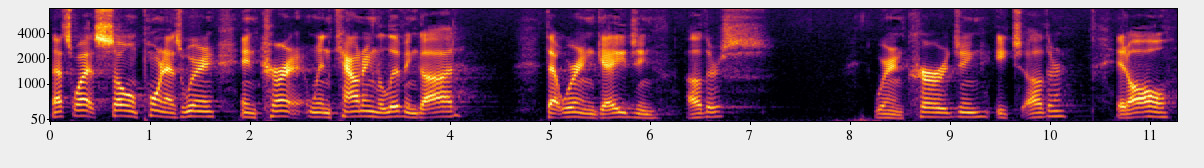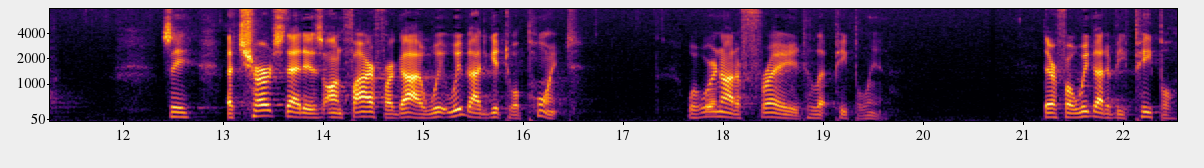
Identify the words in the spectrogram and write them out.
That's why it's so important as we're encountering the living God that we're engaging others we're encouraging each other. It all, see, a church that is on fire for God, we, we've got to get to a point where we're not afraid to let people in. Therefore, we've got to be people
